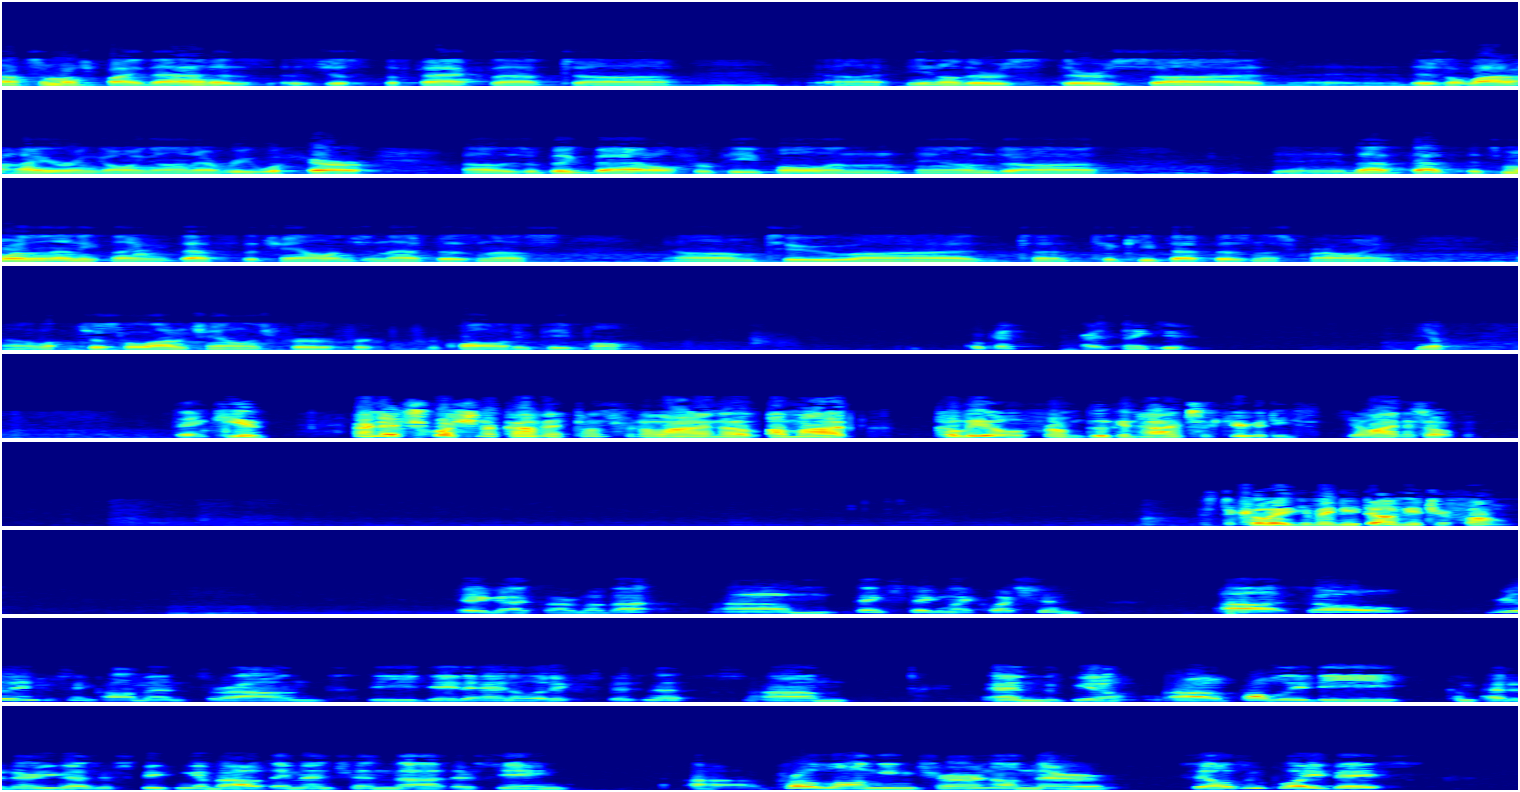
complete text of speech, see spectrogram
not so much by that as as just the fact that there's there's uh uh there's a lot of hiring going on everywhere. Uh there's a big battle for people, and and uh that that it's more than anything, that's the challenge in that business, um to uh to to keep that business growing. Uh just a lot of challenge for, for for quality people. Okay. All right. Thank you. Yep. Thank you. Our next question or comment comes from the line of Ahmad Khalil from Guggenheim Securities. Your line is open. Mr. Khalil, you may need to unmute your phone. Hey, guys. Sorry about that. Thanks for taking my question. Uh so really interesting comments around the data analytics business. And you know, uh probably the competitor you guys are speaking about, they mentioned that they're seeing uh, prolonging churn on their sales employee base.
